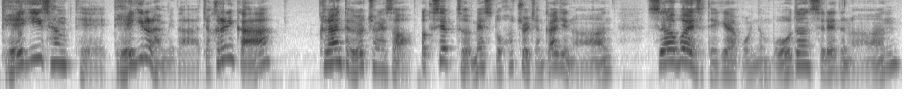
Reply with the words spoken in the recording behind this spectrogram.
대기 상태에 대기를 합니다. 자, 그러니까 클라이언트가 요청해서 accept 메소드 호출 전까지는 서버에서 대기하고 있는 모든 스레드는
